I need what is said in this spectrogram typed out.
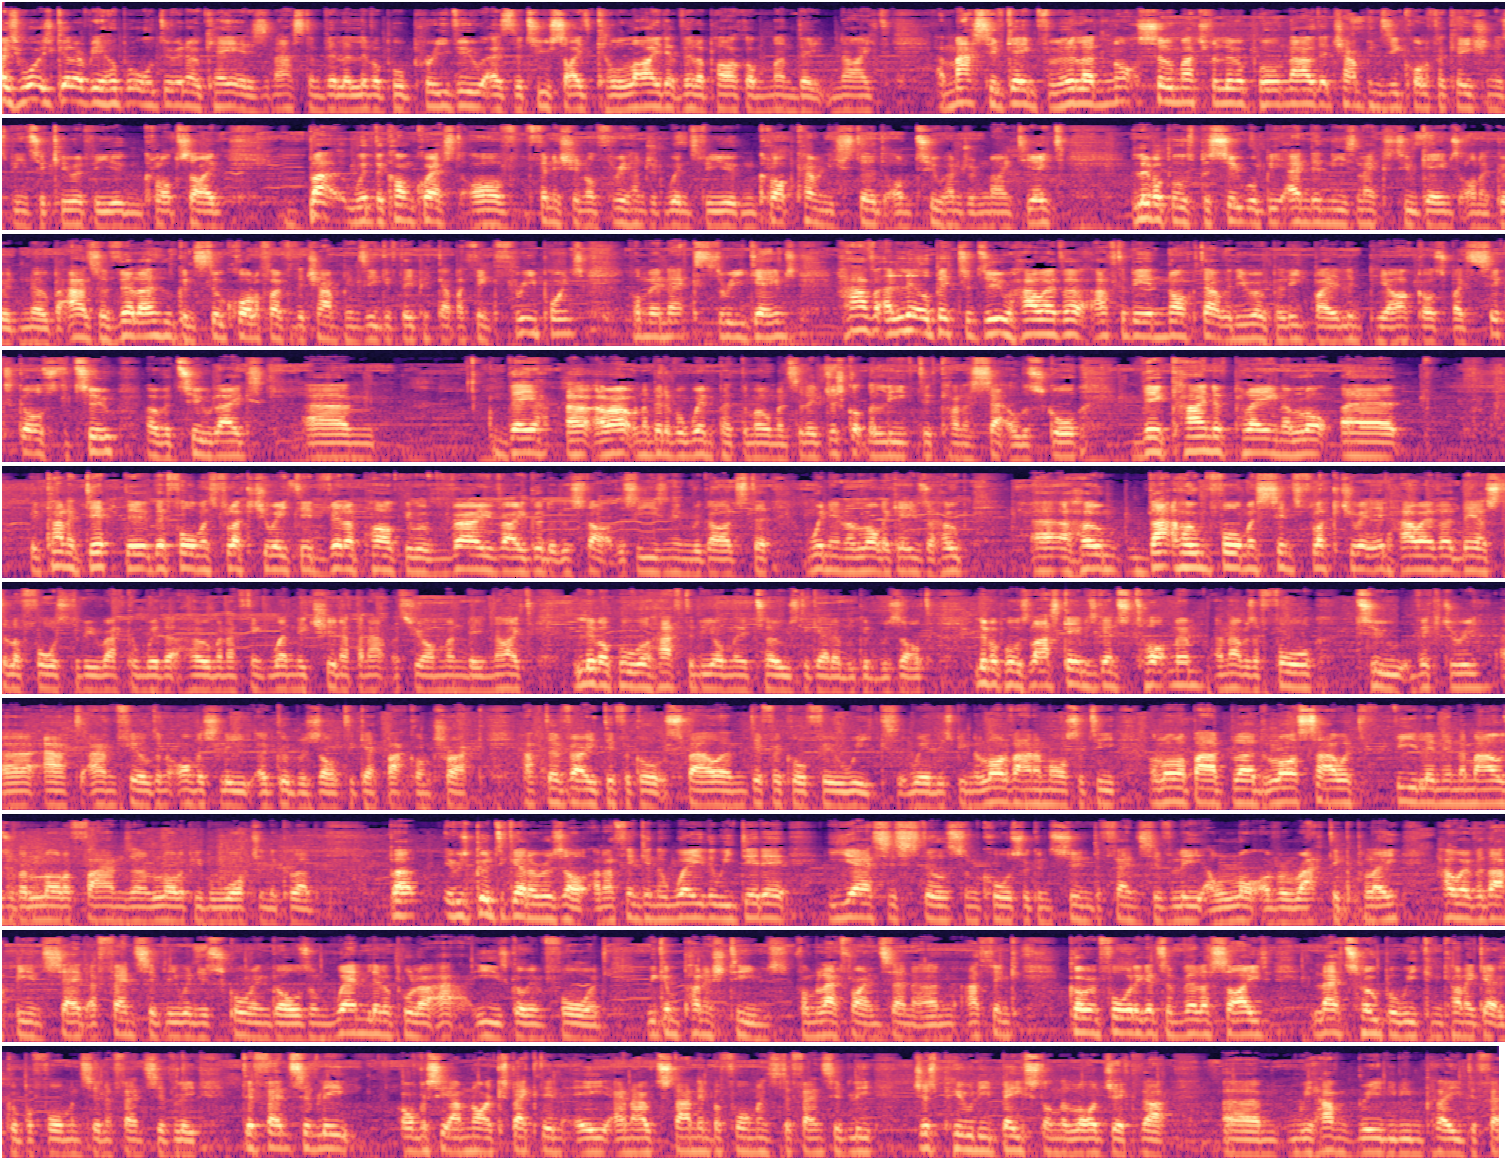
guys, what is good? I really hope we're all doing okay. It is an Aston Villa Liverpool preview as the two sides collide at Villa Park on Monday night. A massive game for Villa, not so much for Liverpool now that Champions League qualification has been secured for Jurgen Klopp's side. But with the conquest of finishing on 300 wins for Jurgen Klopp, currently stood on 298. Liverpool's pursuit will be ending these next two games on a good note. But as for Villa, who can still qualify for the Champions League if they pick up, I think, three points from their next three games, have a little bit to do. However, after being knocked out with the Europa League by Olympiacos by six goals to two over two legs, um, they are out on a bit of a wimp at the moment, so they've just got the league to kind of settle the score. They're kind of playing a lot. Uh, they've kind of dipped. Their, their form has fluctuated. Villa Park, they were very, very good at the start of the season in regards to winning a lot of games at home. Uh, a home that home form has since fluctuated. However, they are still a force to be reckoned with at home. And I think when they chin up an atmosphere on Monday night, Liverpool will have to be on their toes to get a good result. Liverpool's last game was against Tottenham, and that was a 4 2 victory uh, at Anfield, and obviously a good result to get back on track after a very difficult spell and difficult few weeks where there's been a lot of animosity, a lot of bad blood, a lot of sour feeling in the mouths of a lot of fans and a lot of people watching the club. But it was good to get a result, and I think in the way that we did it, yes, there's still some cause for concern defensively, a lot of erratic play. However, that being said, offensively, when you're scoring goals and when Liverpool are at ease going forward, we can punish teams from left, right, and centre. And I think going forward against a Villa side, let's hope that we can kind of get a good performance in offensively. Defensively, obviously I'm not expecting a an outstanding performance defensively just purely based on the logic that um, we haven't really been played, def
